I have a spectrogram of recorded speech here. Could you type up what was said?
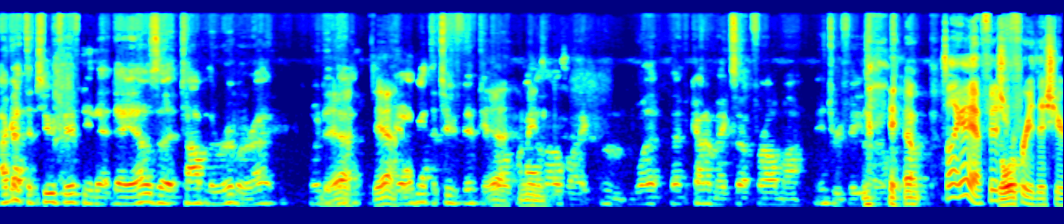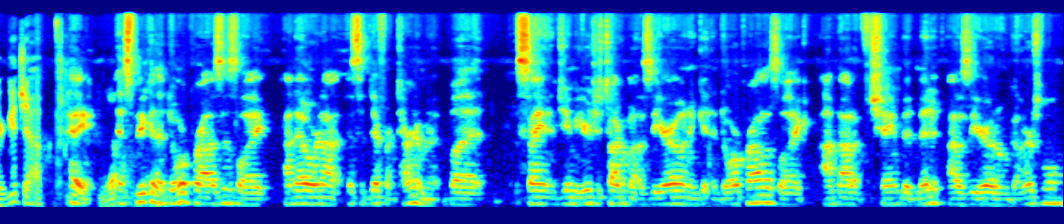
I got the 250 that day. That was at top of the river, right? We did Yeah, that. yeah, Yeah, I got the 250. Yeah, I mean- I was like, hmm, what? That kind of makes up for all my entry fees. though. yeah. It's like, yeah, fish Door- for free this year. Good job. Hey, Yep. and speaking of door prizes, like I know we're not, it's a different tournament, but saying Jimmy, you're just talking about zeroing and getting a door prize. Like I'm not ashamed to admit it. I zeroed on Guntersville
